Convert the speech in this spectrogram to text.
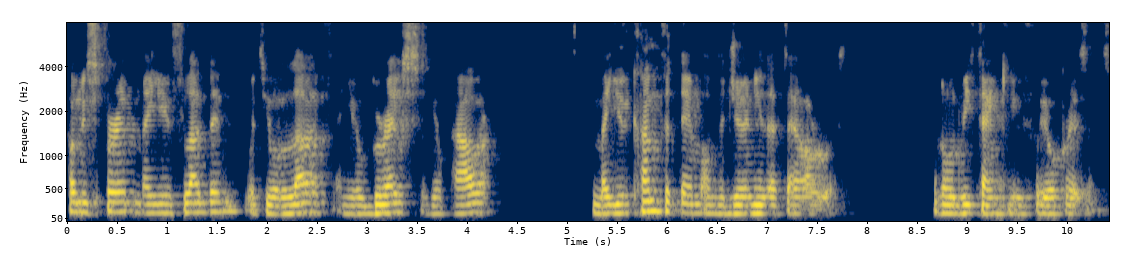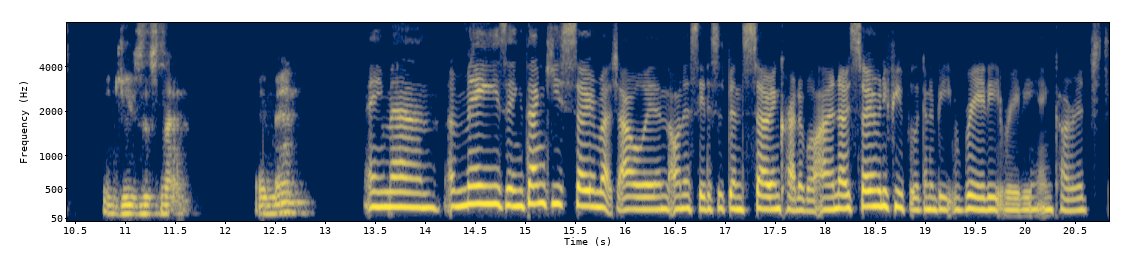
Holy Spirit, may you flood them with your love and your grace and your power. May you comfort them on the journey that they are with. Lord, we thank you for your presence. In Jesus' name, amen. Amen. Amazing. Thank you so much, Alwyn. Honestly, this has been so incredible. And I know so many people are going to be really, really encouraged.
